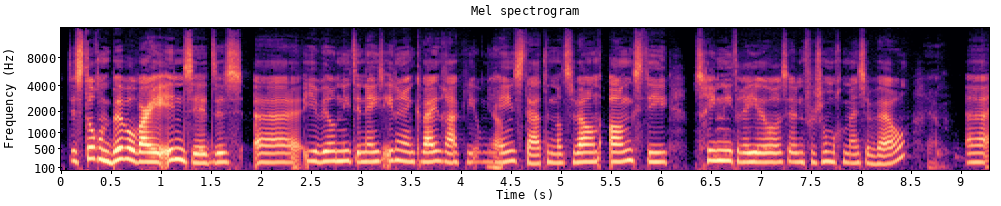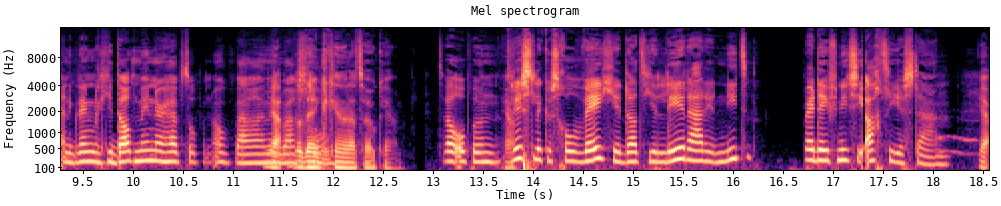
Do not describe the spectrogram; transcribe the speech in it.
het is toch een bubbel waar je in zit. Dus eh, je wil niet ineens iedereen kwijtraken die om je Ja. heen staat. En dat is wel een angst die misschien niet reëel is en voor sommige mensen wel. Ja. Eh, en ik denk dat je dat minder hebt op een openbare Ja, middelbare dat school. denk ik inderdaad ook, ja. Terwijl op een Ja. christelijke school weet je dat je leraren niet per definitie achter je staan. Ja.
